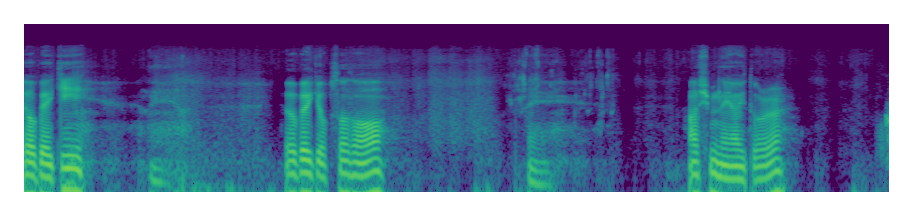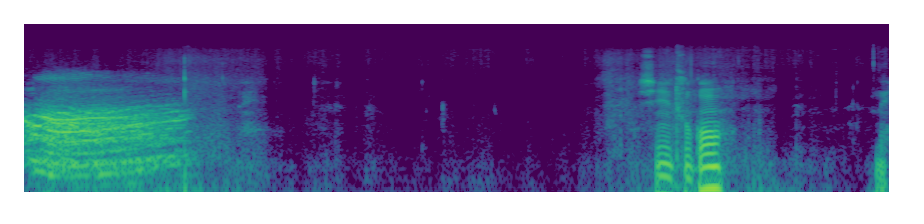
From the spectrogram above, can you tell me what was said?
여백이 네, 여백이 없어서 네, 아쉽네요 이 돌. 다시 두고 네.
